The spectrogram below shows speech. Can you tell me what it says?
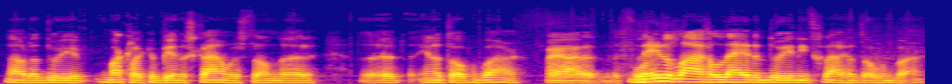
Nou, dat doe je makkelijker binnenkamers dan eh, eh, in het openbaar. Maar ja, de vor- Nederlagen leiden doe je niet graag in het openbaar.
